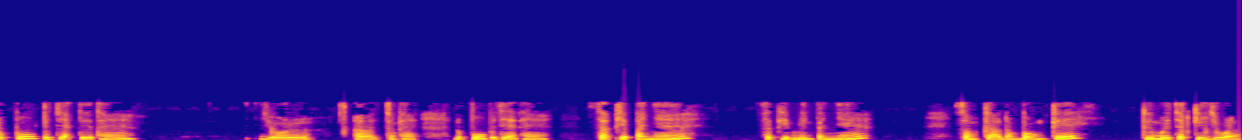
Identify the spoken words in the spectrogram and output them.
លោកពូបញ្ជាក់ទៀតថាយល់ អឺចង់ថាលោកពូបញ្ជាក់ថាសភាពបញ្ញាសភាពមានបញ្ញាសំកាលដំបងគេ គឺមើលចិត្តគេយល់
